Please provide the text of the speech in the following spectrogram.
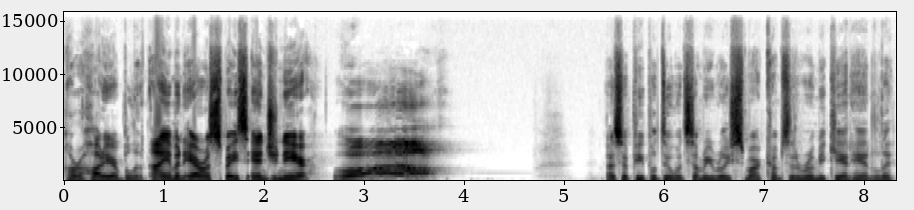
or a hot air balloon. I am an aerospace engineer. Oh! That's what people do when somebody really smart comes to the room. You can't handle it.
